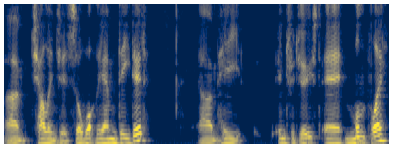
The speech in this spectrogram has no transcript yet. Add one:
um, challenges. So what the MD did, um, he introduced a monthly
